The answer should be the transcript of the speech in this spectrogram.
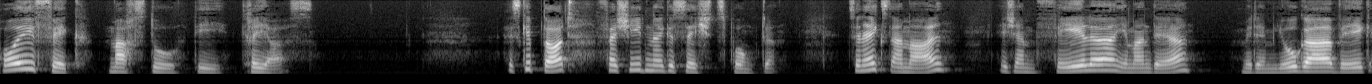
häufig machst du die Kriyas? Es gibt dort verschiedene Gesichtspunkte. Zunächst einmal, ich empfehle jemand, der mit dem Yoga-Weg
